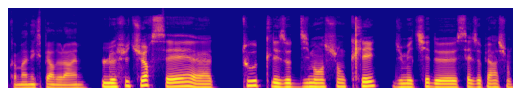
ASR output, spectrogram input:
comme un expert de la REM? Le futur, c'est, toutes les autres dimensions clés du métier de sales opérations.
